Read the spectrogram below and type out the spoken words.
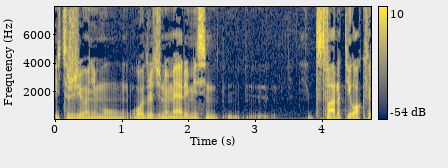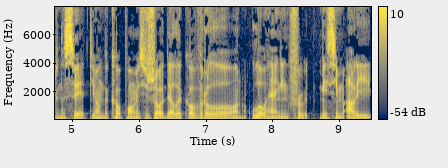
istraživanjem u, u određenoj meri, mislim, stvarati okvir na svet i onda kao pomisliš ovo delo je kao vrlo ono, low hanging fruit. Mislim ali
